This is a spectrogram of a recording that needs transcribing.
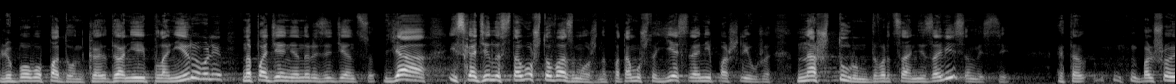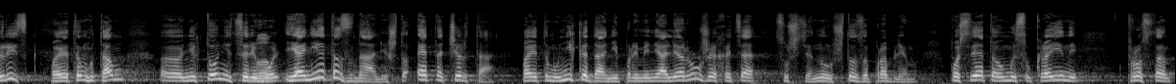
любого подонка. Да, они и планировали нападение на резиденцию. Я исходил из того, что возможно, потому что если они пошли уже на штурм Дворца независимости, это большой риск, поэтому там э, никто не церемонил. И они это знали, что это черта. Поэтому никогда не применяли оружие, хотя, слушайте, ну что за проблема? После этого мы с Украины просто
